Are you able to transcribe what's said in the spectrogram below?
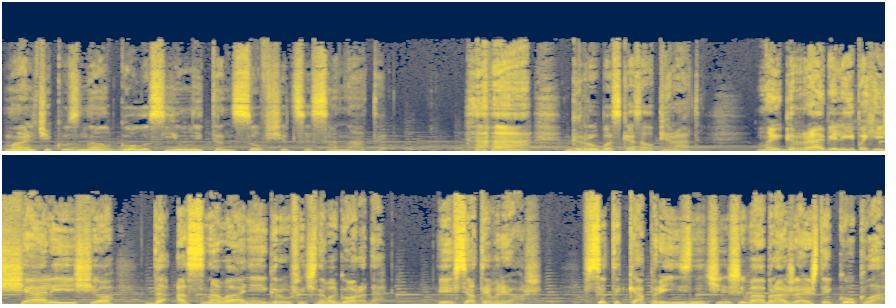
Мальчик узнал голос юной танцовщицы сонаты. «Ха-ха!» — грубо сказал пират. Мы грабили и похищали еще до основания игрушечного города. И все ты врешь. Все ты капризничаешь и воображаешь ты кукла.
